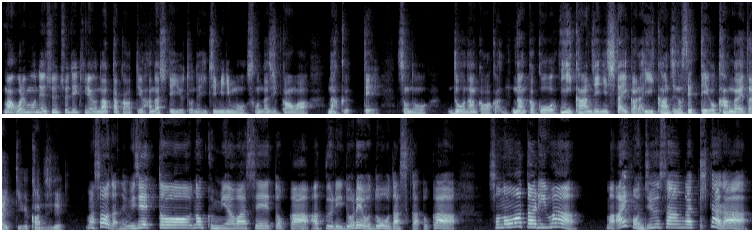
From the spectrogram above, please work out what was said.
まあ俺もね、集中できるようになったかっていう話で言うとね、1ミリもそんな実感はなくって、その、どうなんかわか、なんかこう、いい感じにしたいからいい感じの設定を考えたいっていう感じで。まあそうだね。ウィジェットの組み合わせとか、アプリどれをどう出すかとか、そのあたりは、まあ iPhone 13が来たら、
